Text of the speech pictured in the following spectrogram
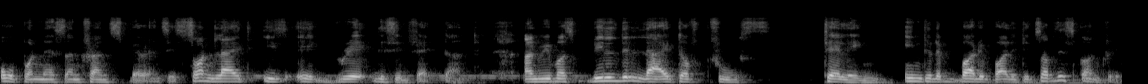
openness and transparency. Sunlight is a great disinfectant, and we must build the light of truth telling into the body politics of this country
